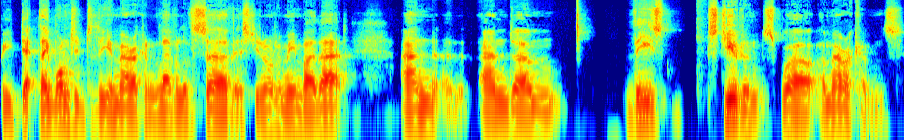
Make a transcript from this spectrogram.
be de- they wanted to the American level of service. You know what I mean by that? And and um, these students were Americans.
